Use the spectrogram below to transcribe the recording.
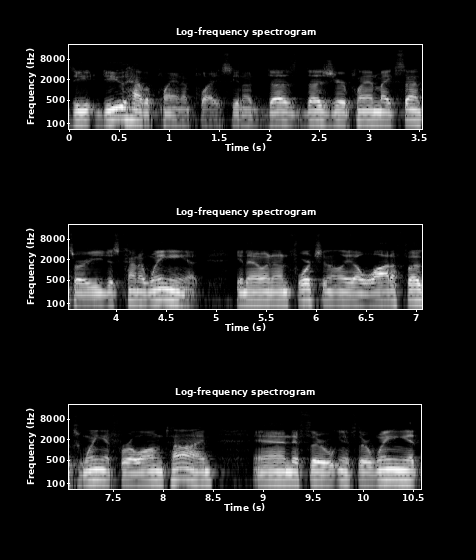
do you, do you have a plan in place? You know, does does your plan make sense, or are you just kind of winging it? You know, and unfortunately, a lot of folks wing it for a long time, and if they're if they're winging it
